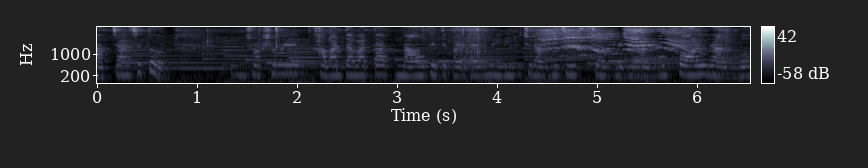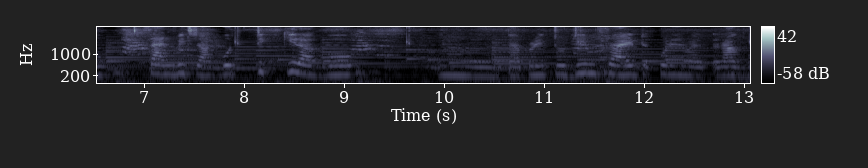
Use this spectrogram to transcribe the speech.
বাচ্চা আছে তো সবসময় খাবার দাবার তার নাও খেতে পারে, তাই জন্য এগুলো কিছু রাখব চিপস চকলেট রাখব, ফল রাখব স্যান্ডউইচ রাখব, টিক্কি রাখব তারপরে একটু ডিম ফ্রাইড করে রাখব,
